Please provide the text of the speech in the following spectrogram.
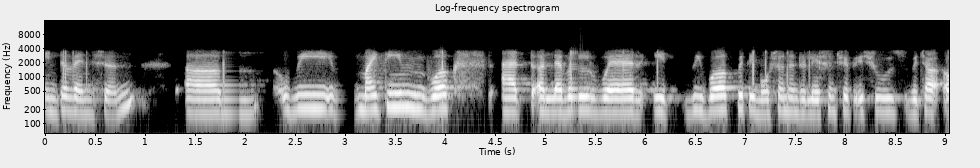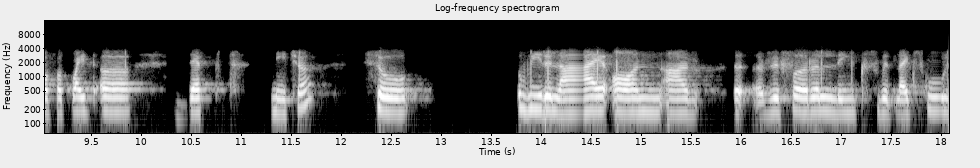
intervention, um, we my team works at a level where it we work with emotion and relationship issues which are of a quite a depth nature. So we rely on our uh, referral links with like school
